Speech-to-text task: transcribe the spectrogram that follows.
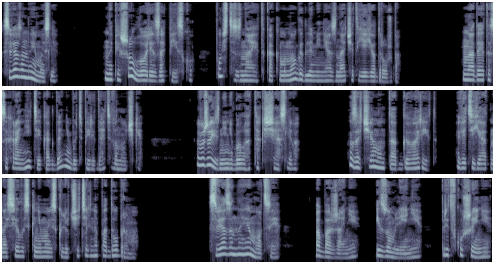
Связанные мысли. Напишу Лоре записку. Пусть знает, как много для меня значит ее дружба. Надо это сохранить и когда-нибудь передать внучке. В жизни не была так счастлива. Зачем он так говорит? Ведь я относилась к нему исключительно по-доброму. Связанные эмоции. Обожание, изумление, предвкушение,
